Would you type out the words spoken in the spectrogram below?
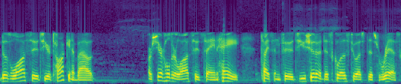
those lawsuits you're talking about are shareholder lawsuits saying, "Hey, Tyson Foods, you should have disclosed to us this risk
